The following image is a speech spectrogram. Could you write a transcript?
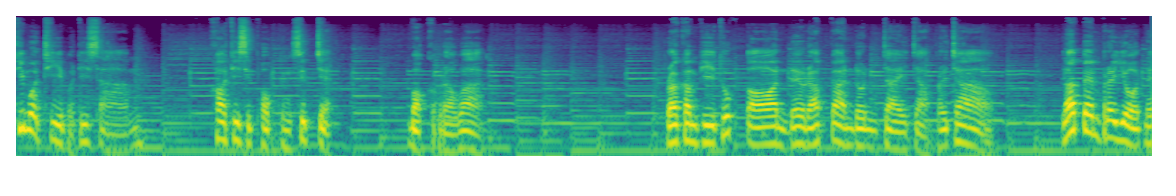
ทิโมธีบทที่ 3 ข้อที่ 16ถึง17 บอกกับเราว่า พระคัมภีร์ทุกตอนได้รับการดลใจจากพระเจ้า และเป็นประโยชน์ใน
